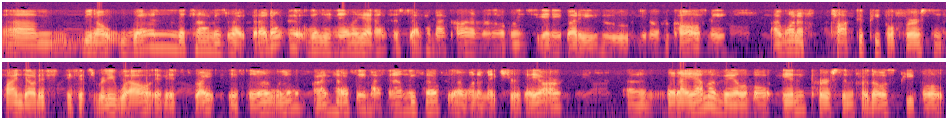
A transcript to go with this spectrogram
um, you know, when the time is right. But I don't do it willy nilly. I don't just jump in my car and run over and see anybody who, you know, who calls me. I want to talk to people first and find out if, if it's really well, if it's right, if they are well, I'm healthy, my family's healthy. I want to make sure they are. But I am available in person for those people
